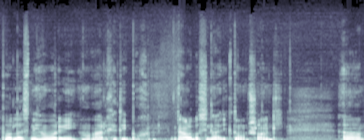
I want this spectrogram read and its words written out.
Podlesný hovorí o archetypoch. Alebo si nájdi k tomu články. A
